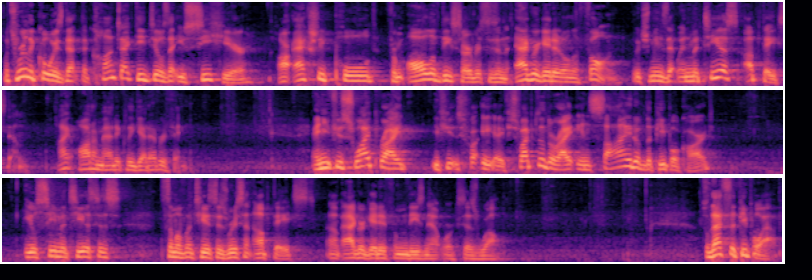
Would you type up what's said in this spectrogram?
What's really cool is that the contact details that you see here are actually pulled from all of these services and aggregated on the phone, which means that when Matias updates them, I automatically get everything. And if you swipe right, if you, if you swipe to the right inside of the people card, you'll see Matias's some of Matias's recent updates um, aggregated from these networks as well. So that's the People app.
